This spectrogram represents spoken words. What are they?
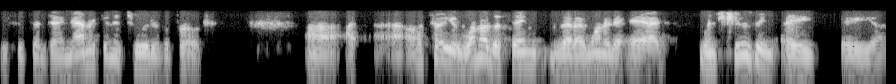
It's a dynamic and intuitive approach. Uh, I, will tell you one other thing that I wanted to add. When choosing a, a uh,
